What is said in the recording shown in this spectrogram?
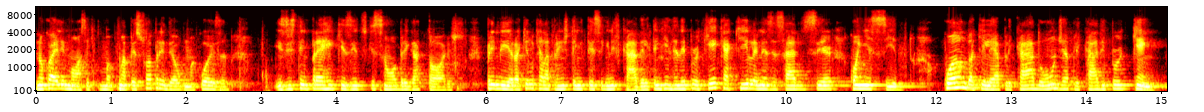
no qual ele mostra que uma, uma pessoa aprender alguma coisa, existem pré-requisitos que são obrigatórios. Primeiro, aquilo que ela aprende tem que ter significado, ele tem que entender por que, que aquilo é necessário de ser conhecido, quando aquilo é aplicado, onde é aplicado e por quem.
